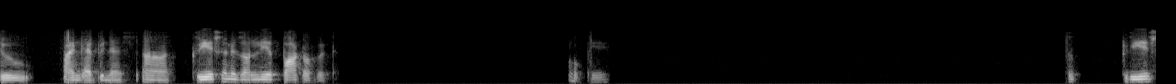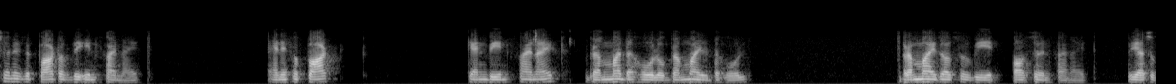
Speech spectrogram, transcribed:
to find happiness. Uh, creation is only a part of it. Okay. So creation is a part of the infinite, and if a part can be infinite brahma the whole or brahma is the whole brahma is also be also infinite yeah so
